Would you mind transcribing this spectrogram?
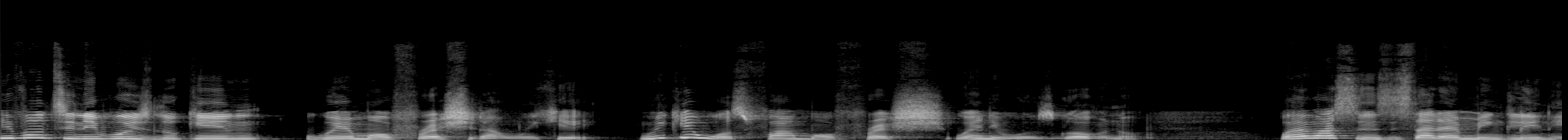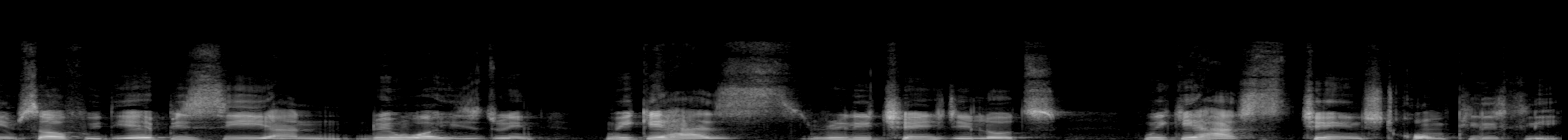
Even Tinubu is looking way more fresh than Wike. Wike was far more fresh when he was governor. But ever since he started mingling himself with the APC and doing what he's doing, Wike has really changed a lot. Wike has changed completely.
